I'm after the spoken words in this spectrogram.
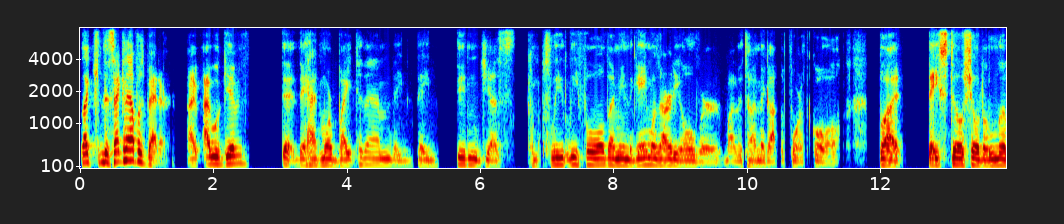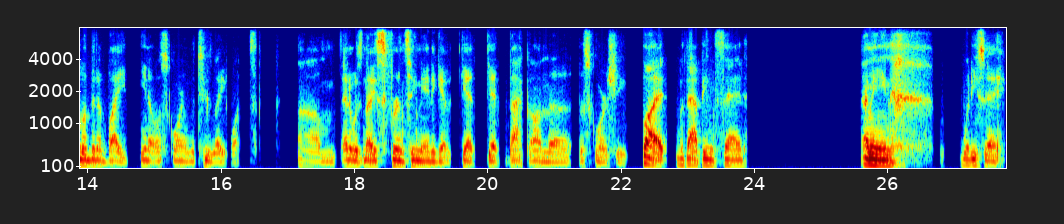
like the second half was better. I, I will give that they had more bite to them. They they didn't just completely fold. I mean, the game was already over by the time they got the fourth goal, but they still showed a little bit of bite, you know, scoring the two late ones. Um, and it was nice for Insigne to get get get back on the the score sheet. But with that being said, I mean, what do you say?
